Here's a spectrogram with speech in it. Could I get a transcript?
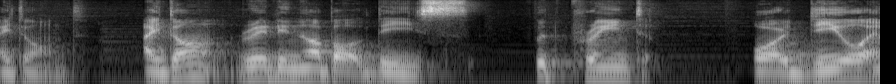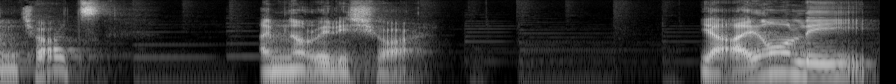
I don't. I don't really know about these footprint or DOM charts. I'm not really sure. Yeah, I only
